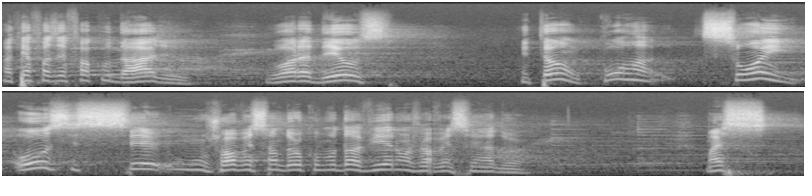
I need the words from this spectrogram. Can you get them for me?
Mas quer fazer faculdade. Glória a Deus. Então, corra, sonhe, ouse ser um jovem sonhador como Davi era um jovem sonhador. Mas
